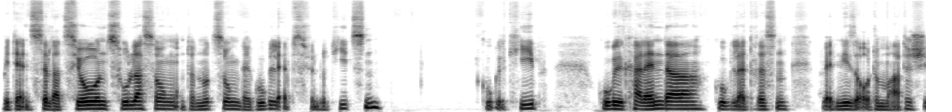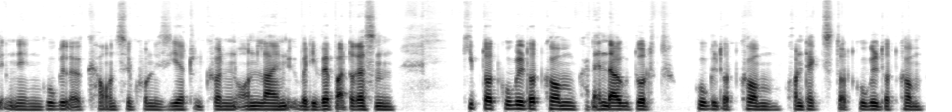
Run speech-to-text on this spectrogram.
Mit der Installation, Zulassung und der Nutzung der Google Apps für Notizen, Google Keep, Google Kalender, Google Adressen werden diese automatisch in den Google Account synchronisiert und können online über die Webadressen keep.google.com, kalender.google.com, contacts.google.com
